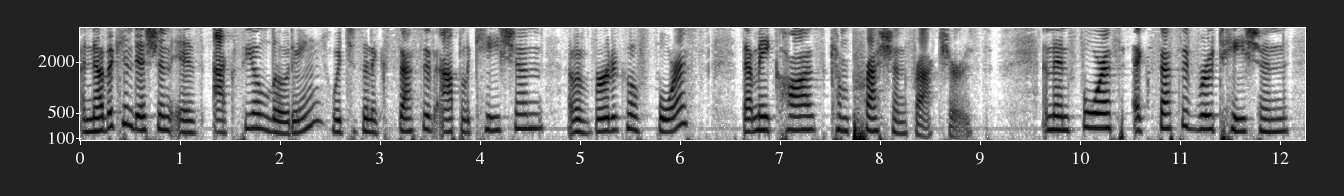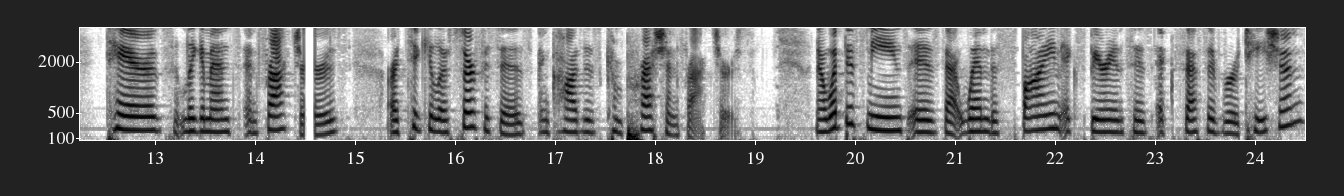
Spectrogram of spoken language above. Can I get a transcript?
Another condition is axial loading, which is an excessive application of a vertical force that may cause compression fractures. And then fourth, excessive rotation tears ligaments and fractures articular surfaces and causes compression fractures. Now, what this means is that when the spine experiences excessive rotation,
